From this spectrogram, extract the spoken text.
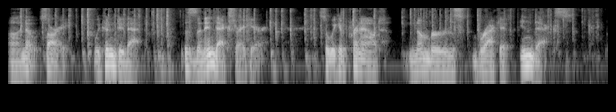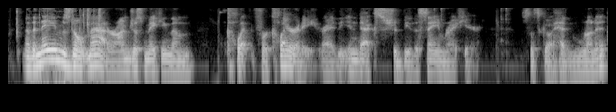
Uh, no, sorry, we couldn't do that. This is an index right here. So we could print out numbers bracket index. Now the names don't matter. I'm just making them cl for clarity, right? The index should be the same right here. So let's go ahead and run it.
